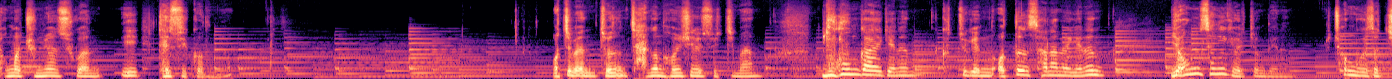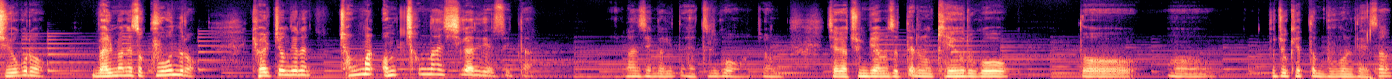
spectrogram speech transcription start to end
정말 중요한 수관이 될 수 있거든요. 어쩌면 저는 작은 헌신일 수 있지만 누군가에게는 그쪽에는 어떤 사람에게는 영생이 결정되는 천국에서 지옥으로 멸망해서 구원으로 결정되는 정말 엄청난 시간이 될 수 있다. 라는 생각이 들고 좀 제가 준비하면서 때로는 게으르고 또 어, 부족했던 부분에 대해서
